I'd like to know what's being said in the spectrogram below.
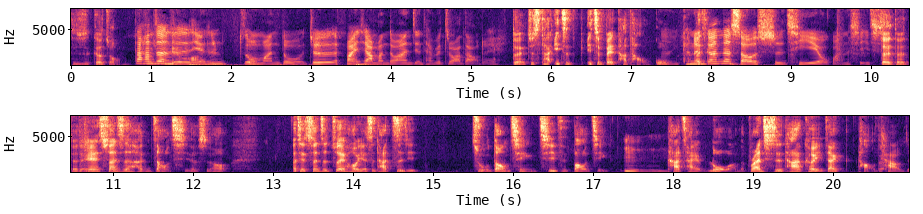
就是各种，但他真的是也是做蛮多，就是犯下蛮多案件才被抓到的。对，就是他一直一直被他逃过，嗯，可能跟那时候时期也有关系。对对对对，因为算是很早期的时候，而且甚至最后也是他自己主动请妻子报警，嗯，他才落网的。不然其实他可以再逃的，逃的。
